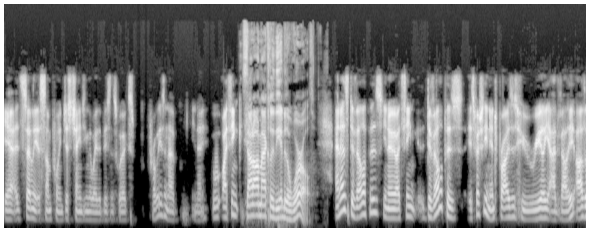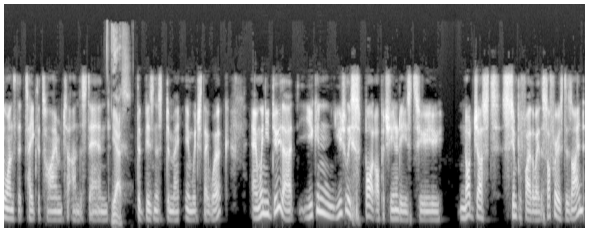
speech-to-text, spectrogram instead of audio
Yeah, it's certainly at some point just changing the way the business works probably isn't a you know I think It's not automatically the end of the world. And as developers, you know, I think developers, especially in enterprises who really add value, are the ones that take the time to understand Yes. the business domain in which they work. And when you do that, you can usually spot opportunities to not just simplify the way the software is designed,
